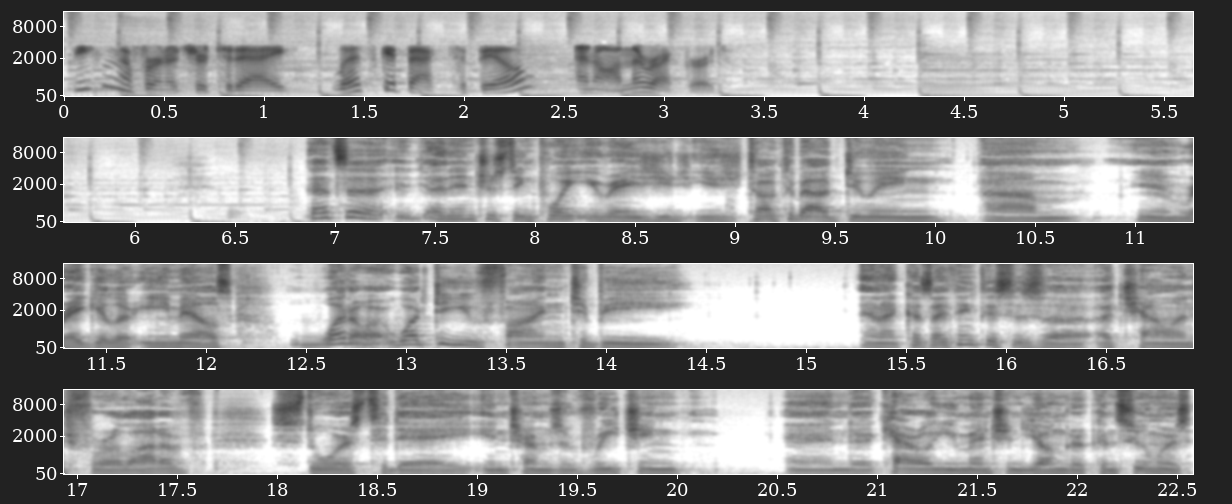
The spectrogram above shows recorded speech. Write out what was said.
Speaking of Furniture Today, let's get back to Bill and on the record. That's a, an interesting point you raised. You, you talked about doing um, you know, regular emails. What are what do you find to be and because I, I, think this is a, a, challenge for a lot of stores today in terms of reaching. And uh, Carol, you mentioned younger consumers,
